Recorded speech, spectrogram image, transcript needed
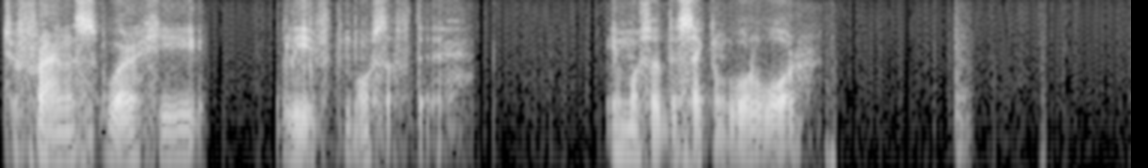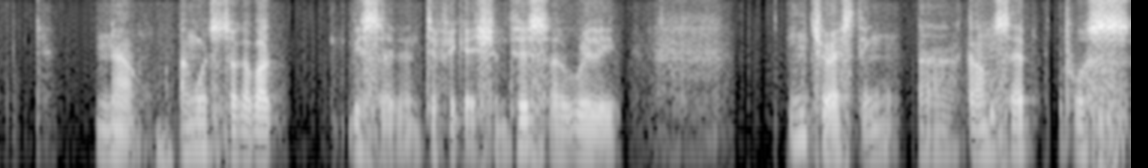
to France, where he lived most of the in most of the Second World War. Now, I'm going to talk about disidentification. This is a really interesting uh, concept. It was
